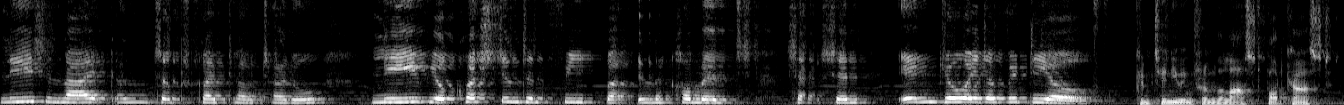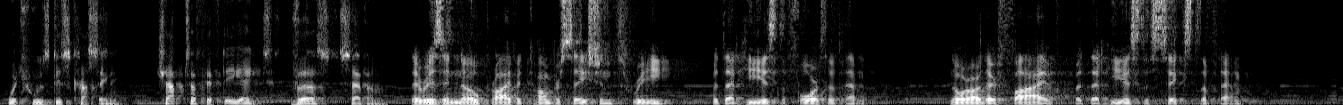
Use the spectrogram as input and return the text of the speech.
like and subscribe to our channel. Leave your questions and feedback in the comments section. Enjoy the video. Continuing from the last podcast, which was discussing chapter 58, verse 7. There is in no private conversation three, but that he is the fourth of them. Nor are there five, but that he is the sixth of them.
